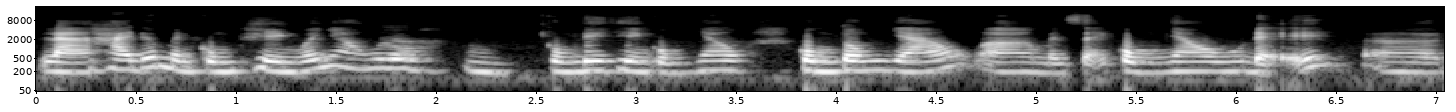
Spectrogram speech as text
là hai đứa mình cùng thiền với nhau luôn yeah. ừ, cùng đi thiền cùng nhau cùng tôn giáo à, mình sẽ cùng nhau để uh,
